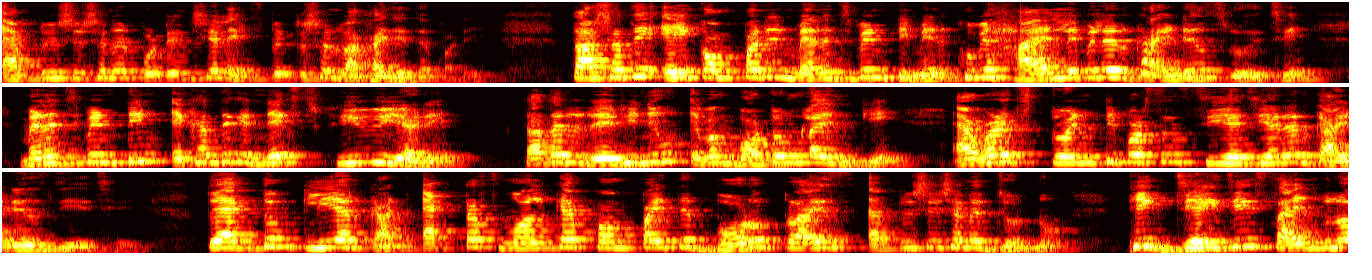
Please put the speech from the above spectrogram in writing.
অ্যাপ্রিসিয়েশনের পোটেনশিয়াল এক্সপেকটেশন রাখা যেতে পারে। তার সাথে এই কোম্পানির ম্যানেজমেন্ট টিমের খুবই হায়ার লেভেলের গাইডেন্স রয়েছে। ম্যানেজমেন্ট টিম এখান থেকে নেক্সট ফিউ ইয়ারে তাদের রেভিনিউ এবং বটম লাইনকে অ্যাভারেজ টোয়েন্টি পার্সেন্ট সিএজিআর এর গাইডেন্স দিয়েছে। তো একদম ক্লিয়ার কাট একটা স্মল ক্যাপ কোম্পানিতে বড় প্রাইস অ্যাপ্রিসিয়েশনের জন্য ঠিক যেই যেই সাইনগুলো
